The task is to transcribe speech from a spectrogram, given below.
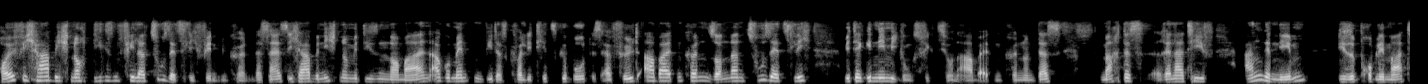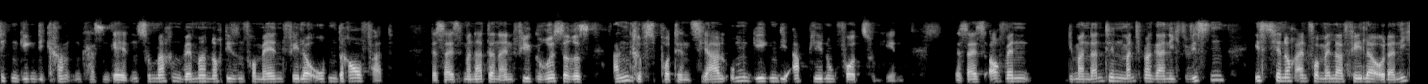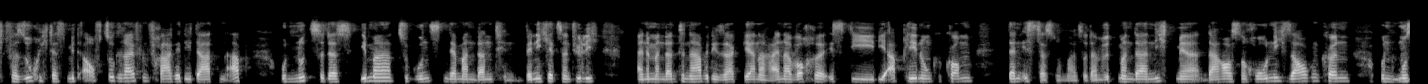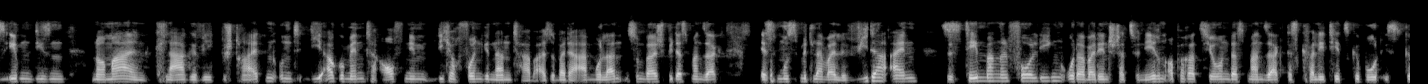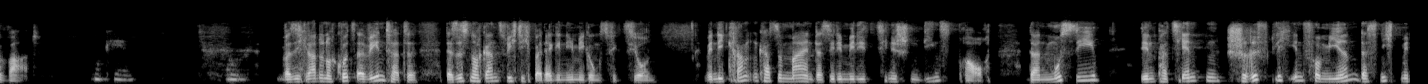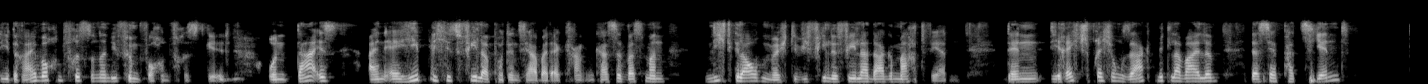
Häufig habe ich noch diesen Fehler zusätzlich finden können. Das heißt, ich habe nicht nur mit diesen normalen Argumenten, wie das Qualitätsgebot ist erfüllt, arbeiten können, sondern zusätzlich mit der Genehmigungsfiktion arbeiten können. Und das macht es relativ angenehm, diese Problematiken gegen die Krankenkassen geltend zu machen, wenn man noch diesen formellen Fehler obendrauf hat. Das heißt, man hat dann ein viel größeres Angriffspotenzial, um gegen die Ablehnung vorzugehen. Das heißt, auch wenn die Mandantinnen manchmal gar nicht wissen, ist hier noch ein formeller Fehler oder nicht, versuche ich das mit aufzugreifen, frage die Daten ab und nutze das immer zugunsten der Mandantin. Wenn ich jetzt natürlich eine Mandantin habe, die sagt, ja, nach einer Woche ist die, die Ablehnung gekommen, dann ist das nun mal so. Dann wird man da nicht mehr daraus noch Honig saugen können und muss eben diesen normalen Klageweg bestreiten und die Argumente aufnehmen, die ich auch vorhin genannt habe. Also bei der Ambulanten zum Beispiel, dass man sagt, es muss mittlerweile wieder ein Systemmangel vorliegen oder bei den stationären Operationen, dass man sagt, das Qualitätsgebot ist gewahrt. Okay. Was ich gerade noch kurz erwähnt hatte, das ist noch ganz wichtig bei der Genehmigungsfiktion. Wenn die Krankenkasse meint, dass sie den medizinischen Dienst braucht, dann muss sie den Patienten schriftlich informieren, dass nicht mehr die drei Wochen Frist, sondern die fünf Wochen Frist gilt. Mhm. Und da ist ein erhebliches Fehlerpotenzial bei der Krankenkasse, was man nicht glauben möchte, wie viele Fehler da gemacht werden. Denn die Rechtsprechung sagt mittlerweile, dass der Patient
